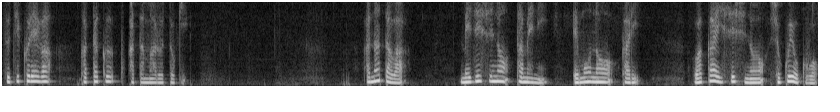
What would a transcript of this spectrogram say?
土くれが固く固まる時。あなたは目獅子のために獲物を借り若い獅子の食欲を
